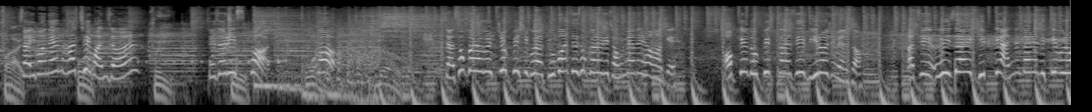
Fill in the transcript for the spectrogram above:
Five, 자, 이번엔 하체 four, 관절. three, 제자리 two, 스쿼트. one. 고! 자, 손가락을 쭉 펴시고요. 두 번째 손가락이 정면을 향하게. 어깨 높이까지 밀어주면서 마치 의자에 깊게 앉는다는 느낌으로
